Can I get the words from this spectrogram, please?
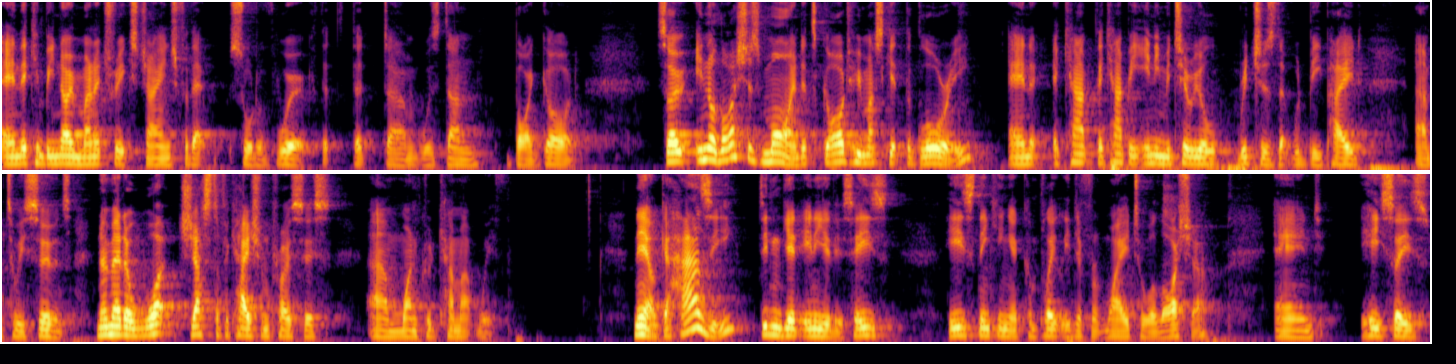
And there can be no monetary exchange for that sort of work that, that um, was done by God. So in Elisha's mind, it's God who must get the glory, and it can't, there can't be any material riches that would be paid um, to his servants, no matter what justification process um, one could come up with. Now, Gehazi didn't get any of this. He's, he's thinking a completely different way to Elisha, and he sees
